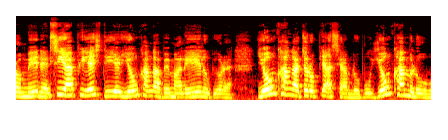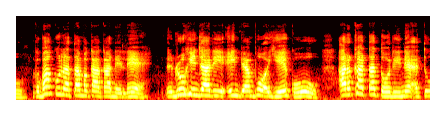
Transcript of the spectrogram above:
တော့မဲတယ် CRPHD ရဲ့ရုံးခန်းကဘယ်မှာလဲလို့ပြောတယ်ရုံးခန်းကကျတော့ပြဆရာမလို့ဘူးရုံးခန်းမလို့ဘူးကပ္ပကုလတမကကနေလေရိုဟင်ဂျာတွေအိမ်ပြန်ဖို့အရေးကိုအရခတ်တတ်တော်ဒီနဲ့အတူ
